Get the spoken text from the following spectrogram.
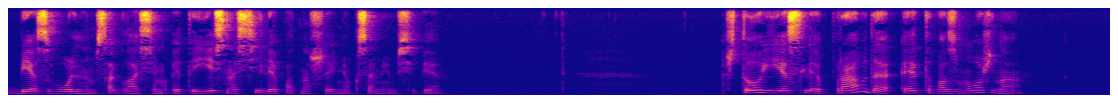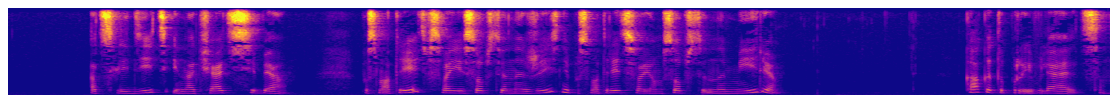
безвольным согласием, это и есть насилие по отношению к самим себе. Что если правда это возможно отследить и начать с себя? Посмотреть в своей собственной жизни, посмотреть в своем собственном мире, как это проявляется.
